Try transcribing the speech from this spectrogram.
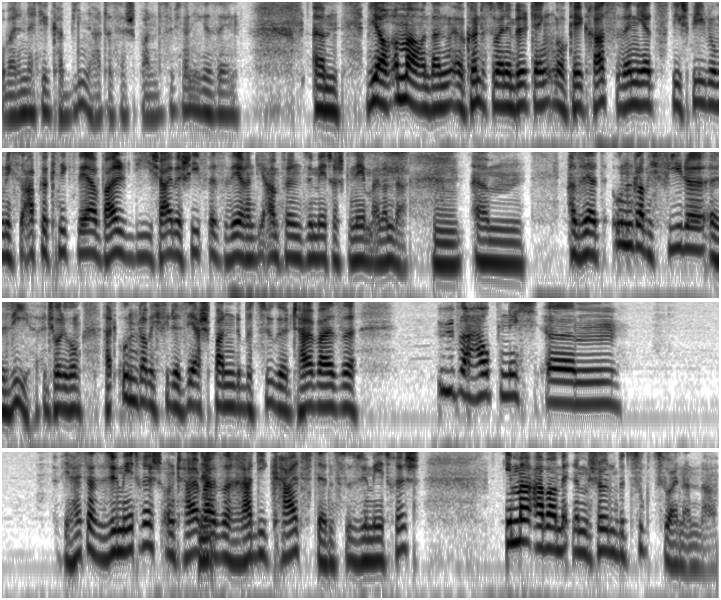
Wobei der eine richtige Kabine hat, das ist ja spannend. Das habe ich noch nie gesehen. Ähm, wie auch immer. Und dann äh, könntest du bei dem Bild denken, okay, krass, wenn jetzt die Spiegelung nicht so abgeknickt wäre, weil die Scheibe schief ist, wären die Ampeln symmetrisch nebeneinander. Hm. Ähm, also sie hat unglaublich viele, äh, sie, Entschuldigung, hat unglaublich viele sehr spannende Bezüge, teilweise überhaupt nicht, ähm, wie heißt das, symmetrisch und teilweise radikalstens symmetrisch. Immer aber mit einem schönen Bezug zueinander.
